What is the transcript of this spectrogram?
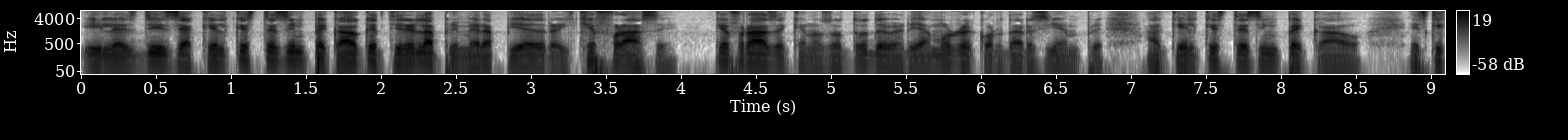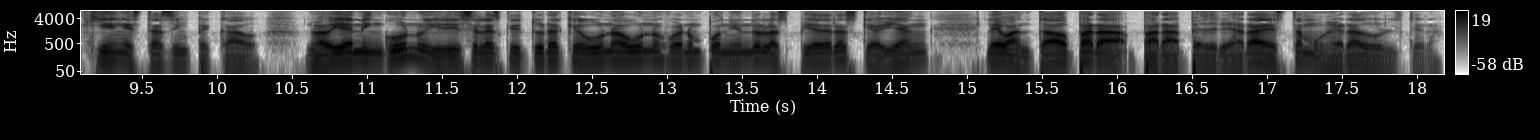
y les dice, aquel que esté sin pecado que tire la primera piedra. ¿Y qué frase? Qué frase que nosotros deberíamos recordar siempre, aquel que esté sin pecado. Es que ¿quién está sin pecado? No había ninguno y dice la escritura que uno a uno fueron poniendo las piedras que habían levantado para, para apedrear a esta mujer adúltera.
